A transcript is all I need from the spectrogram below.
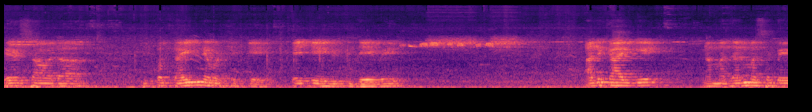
ಎರಡು ಸಾವಿರದ ಇಪ್ಪತ್ತೈದನೇ ವರ್ಷಕ್ಕೆ ಹೆಜ್ಜೆ ಇಡುತ್ತಿದ್ದೇವೆ. ಅದಕ್ಕಾಗಿ ನಮ್ಮ ಧರ್ಮಸಭೆ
